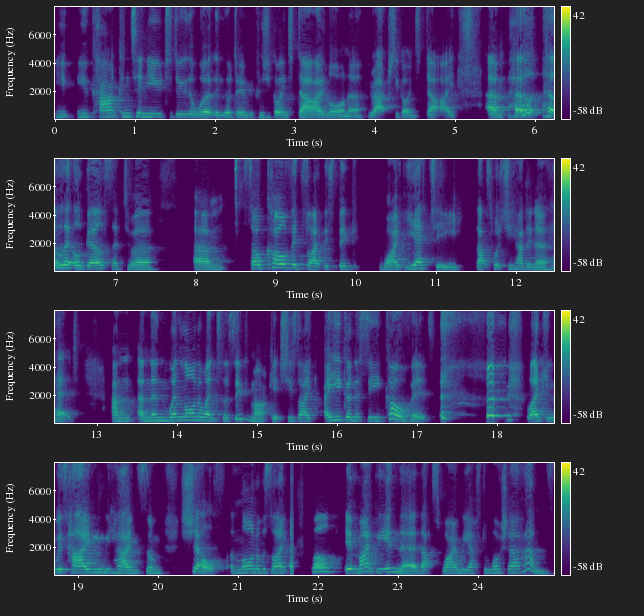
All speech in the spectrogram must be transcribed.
"You you can't continue to do the work that you're doing because you're going to die, Lorna. You're actually going to die." Um, her her little girl said to her, um, "So COVID's like this big white yeti." That's what she had in her head. And and then when Lorna went to the supermarket, she's like, "Are you going to see COVID?" like he was hiding behind some shelf. And Lorna was like, Well, it might be in there. That's why we have to wash our hands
